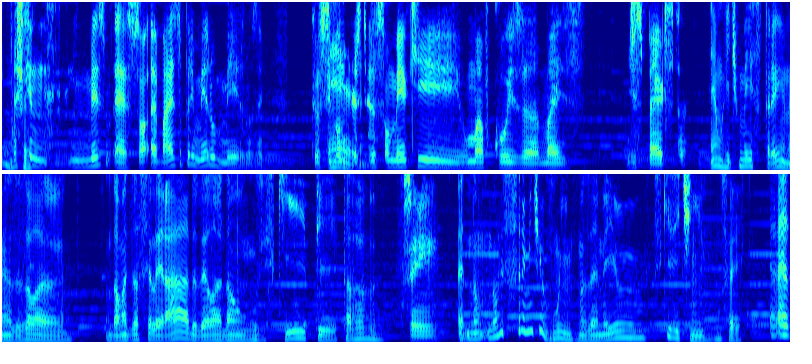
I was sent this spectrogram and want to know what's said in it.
Não acho sei. que mesmo é só é mais do primeiro mesmo, assim. Porque o segundo É. e o terceiro são meio que uma coisa mais dispersa. É um ritmo meio estranho, né? Às vezes ela dá uma desacelerada, daí ela dá uns skip e tal. Sim. É, não, não necessariamente ruim, mas é meio esquisitinho, não sei. Eu,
